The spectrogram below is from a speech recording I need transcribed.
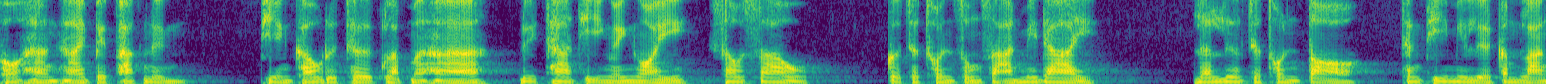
พอห่างหายไปพักหนึ่ง เพียงเขาหรือเธอกลับมาหาด้วยท่าทีหงอยๆ เศร้าๆ ก็จะทนสงสารไม่ได้ และเลือกจะทนต่อทั้งที่ไม่เหลือกำลัง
